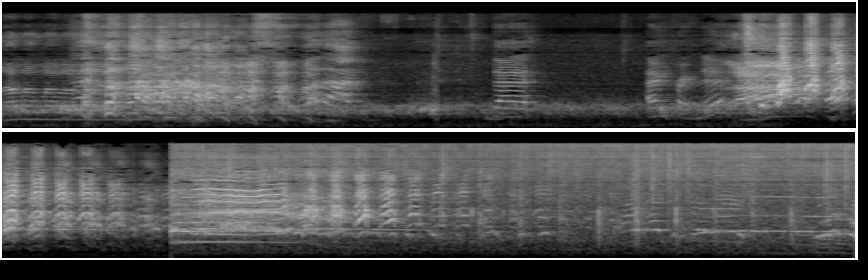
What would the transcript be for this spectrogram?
la la la la. la. that I'm pregnant. Ah.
